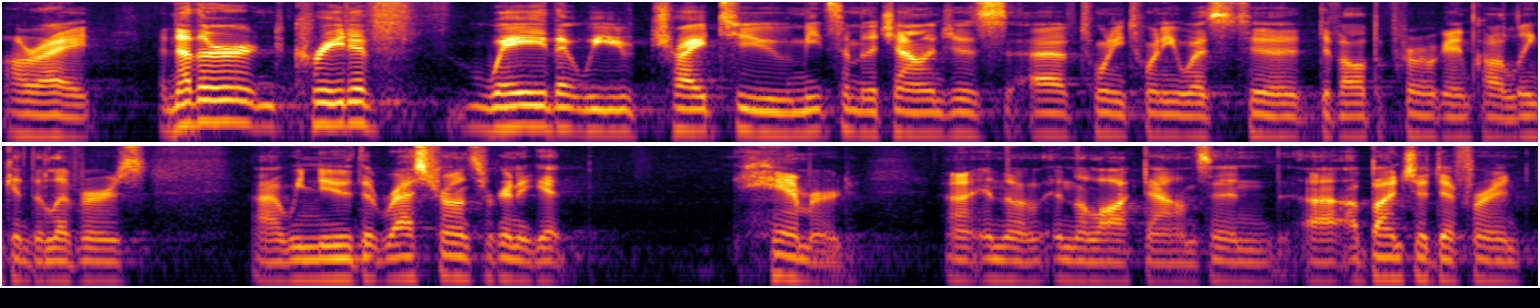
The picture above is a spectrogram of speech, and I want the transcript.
All right. Another creative way that we tried to meet some of the challenges of 2020 was to develop a program called Lincoln Delivers. Uh, we knew that restaurants were going to get hammered uh, in the in the lockdowns, and uh, a bunch of different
